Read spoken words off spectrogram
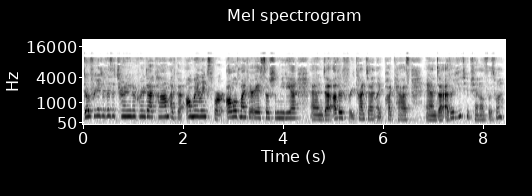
Don't forget to visit charlieunicorn.com. I've got all my links for all of my various social media and uh, other free content like podcasts and uh, other YouTube channels as well.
